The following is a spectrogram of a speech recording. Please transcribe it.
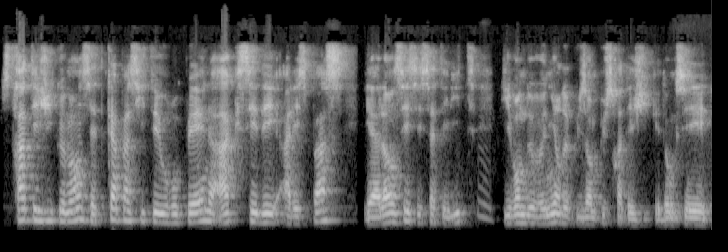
stratégiquement cette capacité européenne à accéder à l'espace et à lancer ces satellites mm. qui vont devenir de plus en plus stratégiques. Et donc c'est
